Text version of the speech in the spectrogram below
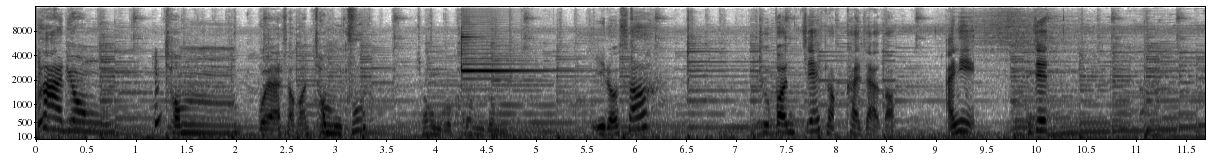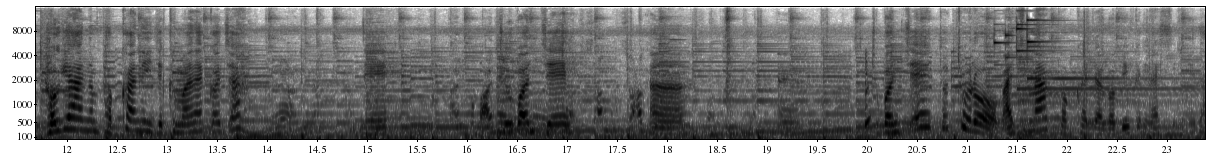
활용 점 뭐야 저건 점구 거 하나무정. 이로써 두 번째 벽화 작업. 아니 이제 벽에 하는 벽화는 이제 그만할 거죠? 네. 아. 두 번째. 싼 어. 네. 두 번째 토토로 마지막 벽화 작업이 끝났습니다.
